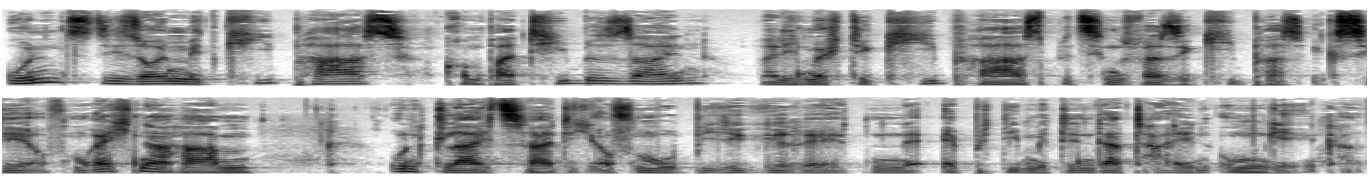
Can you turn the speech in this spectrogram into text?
Und sie sollen mit KeyPass kompatibel sein, weil ich möchte KeyPass bzw. KeyPass XC auf dem Rechner haben und gleichzeitig auf Mobilgeräten eine App, die mit den Dateien umgehen kann.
